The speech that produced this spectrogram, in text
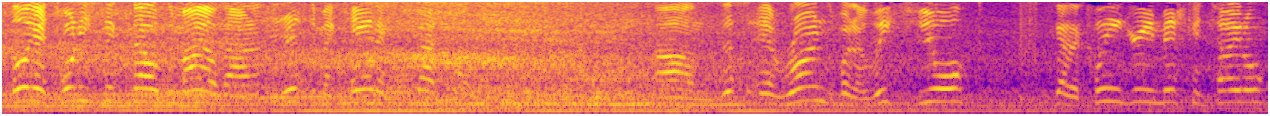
It's only got 26,000 miles on it. It is a mechanic special. Um, this It runs, but it leaks fuel. It's got a clean green Michigan title.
